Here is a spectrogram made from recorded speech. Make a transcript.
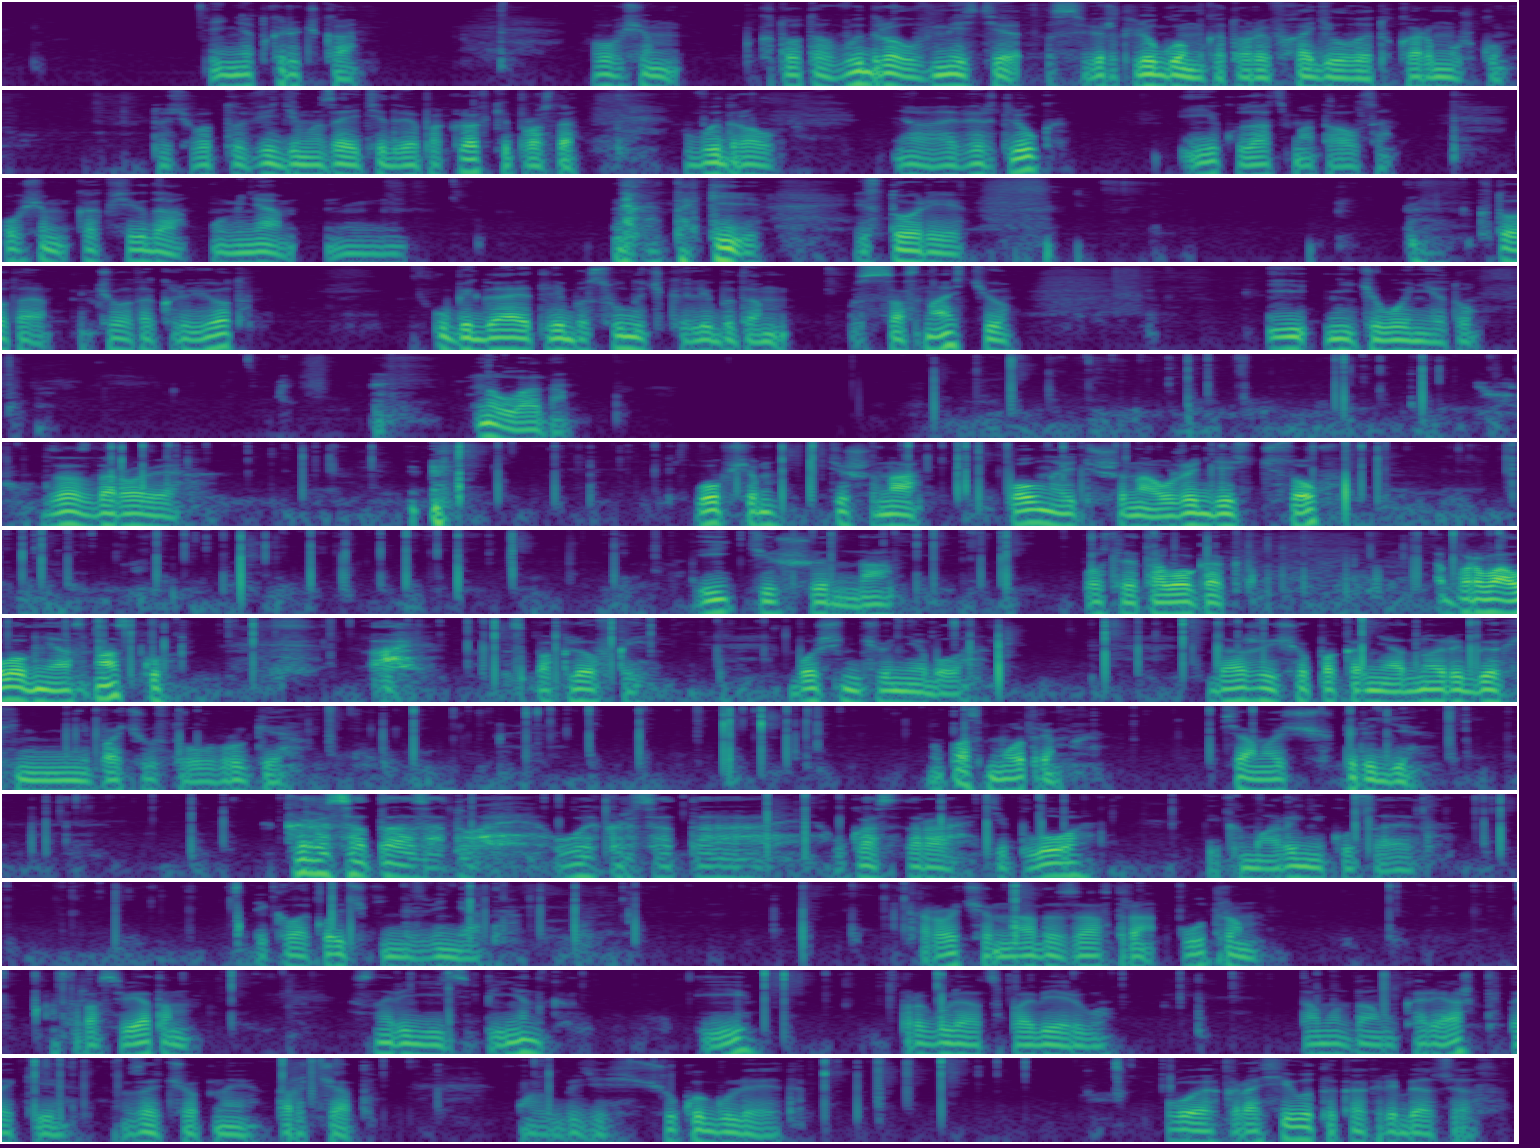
И нет крючка. В общем, кто-то выдрал вместе с вертлюгом, который входил в эту кормушку. То есть вот, видимо, за эти две поклевки просто выдрал э, вертлюг и куда-то смотался. В общем, как всегда, у меня такие истории. Кто-то чего-то клюет, убегает либо с удочкой, либо там со снастью, и ничего нету. Ну ладно. За здоровье. В общем, тишина. Полная тишина. Уже 10 часов. И тишина. После того, как порвало мне оснастку а, с поклевкой, больше ничего не было. Даже еще пока ни одной рыбехи не почувствовал в руке. Ну, посмотрим. Вся ночь впереди. Красота зато. Ой, красота. У костра тепло, и комары не кусают. И колокольчики не звенят. Короче, надо завтра утром рассветом снарядить спиннинг и прогуляться по берегу. Там вот там коряшки такие зачетные торчат. Может быть здесь щука гуляет. Ой, красиво-то как, ребят, сейчас.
